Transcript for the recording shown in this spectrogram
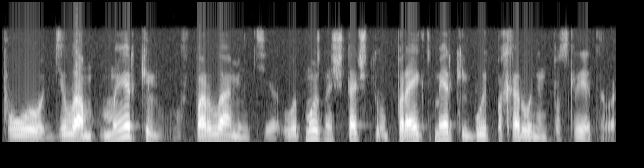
по делам Меркель в парламенте, вот можно считать, что проект Меркель будет похоронен после этого.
